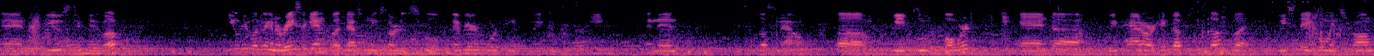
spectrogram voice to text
and refused to give up. Knew he wasn't going to race again, but that's when he started school, February 14th, 1968. And then this is us now. Um, we've moved forward, and uh, we've had our hiccups and stuff, but we stay going strong.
